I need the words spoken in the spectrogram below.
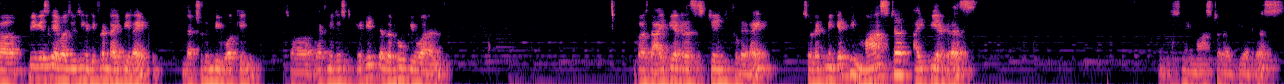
uh, previously I was using a different IP, right? That shouldn't be working. So let me just edit the webhook URL because the IP address is changed today, right? So let me get the master IP address. This is my master IP address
